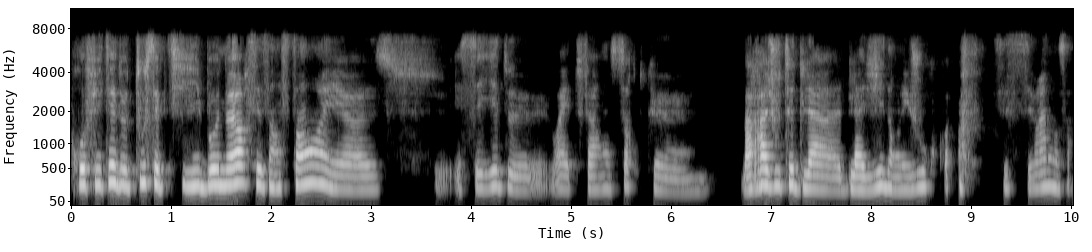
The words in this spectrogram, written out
profiter de tous ces petits bonheurs, ces instants et euh, essayer de, ouais, de faire en sorte que bah, rajouter de la, de la vie dans les jours quoi. c'est vraiment ça.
